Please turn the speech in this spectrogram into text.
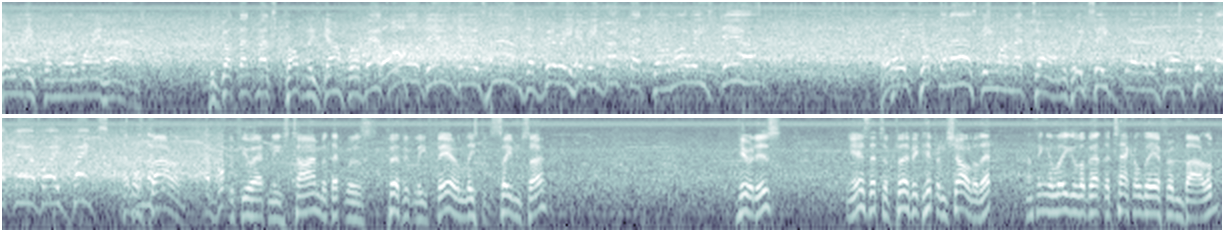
away from uh, Wayne Harmes. He's got that much confidence. He's going for a bounce. Oh! oh, down goes Harmes! A very heavy bump that time. Oh, he's down. Oh, he copped a nasty one that time. As we see uh, the ball picked up now by Banks. That was Barham. A few out in his time, but that was perfectly fair. At least it seemed so. Here it is. Yes, that's a perfect hip and shoulder, that. Nothing illegal about the tackle there from Barham.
